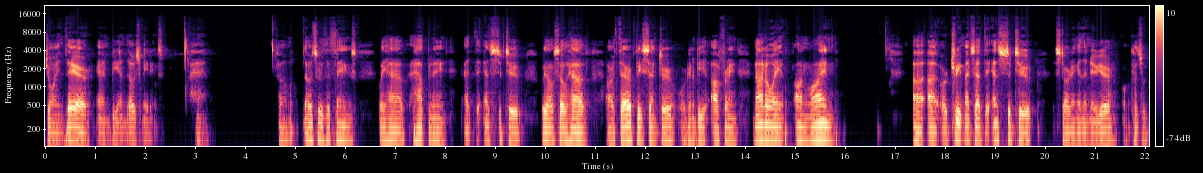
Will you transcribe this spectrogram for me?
join there and be in those meetings. So those are the things we have happening at the Institute. We also have our therapy center. We're going to be offering not only online uh, uh, or treatments at the institute starting in the new year because we've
